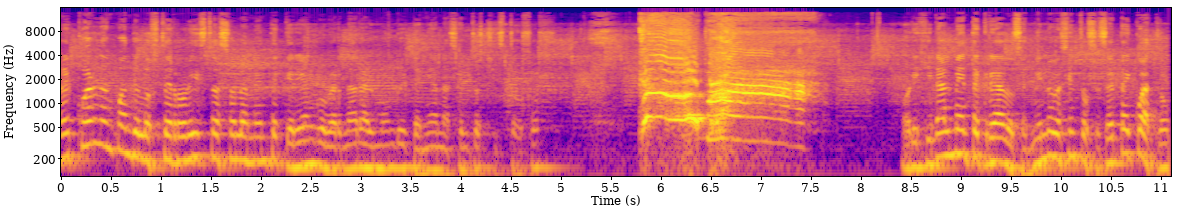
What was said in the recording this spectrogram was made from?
¿Recuerdan cuando los terroristas solamente querían gobernar al mundo y tenían acentos chistosos? Originalmente creados en 1964,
